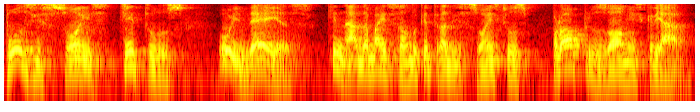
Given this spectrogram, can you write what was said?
posições, títulos ou ideias que nada mais são do que tradições que os próprios homens criaram.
